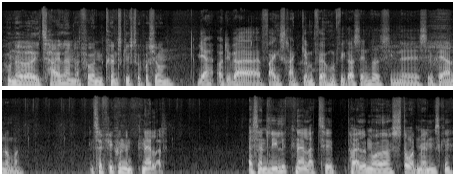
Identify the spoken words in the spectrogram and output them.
Hun havde været i Thailand og fået en kønsskiftoperation. Ja, og det var faktisk ret gennemført. Hun fik også ændret sin øh, CPR-nummer. Så fik hun en knallert. Altså en lille knallert til på alle måder stort menneske.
